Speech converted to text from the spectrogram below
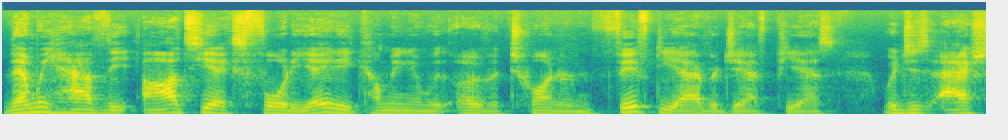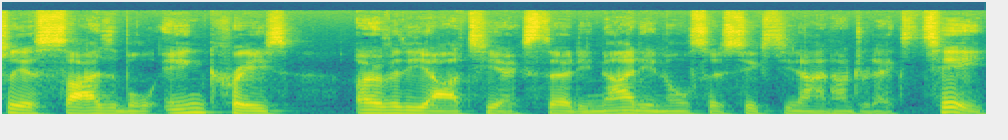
Then we have the RTX 4080 coming in with over 250 average FPS, which is actually a sizable increase over the RTX 3090 and also 6900 XT.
